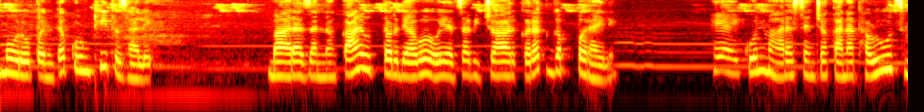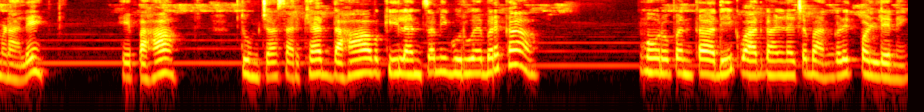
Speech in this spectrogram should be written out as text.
मोरोपंत कुंठित झाले. महाराजांना काय उत्तर द्यावं याचा विचार करत गप्प राहिले. हे ऐकून महाराज त्यांच्या कानात हळूच म्हणाले हे पहा तुमच्यासारख्या दहा वकिलांचा मी गुरु आहे बरं का? मोरोपंत अधिक वाद घालण्याच्या भानगडीत पडले नाही.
